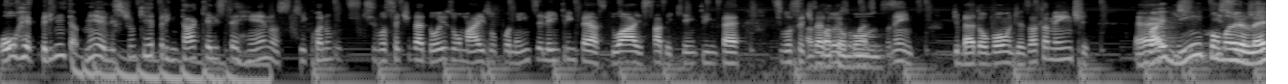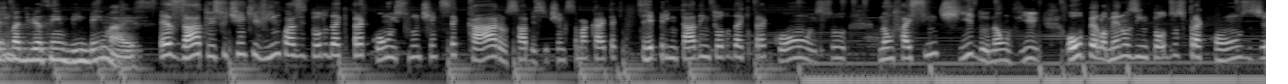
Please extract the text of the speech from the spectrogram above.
Ou reprinta, meu, eles tinham que reprintar aqueles terrenos que quando se você tiver dois ou mais oponentes, ele entra em pé, as duais, sabe? Que entra em pé se você tiver dois ou mais oponentes. De Battle Bond, exatamente. É, vai vir isso, como Underled, tinha... mas devia ser vir bem mais. Exato, isso tinha que vir em quase todo deck pré-con, isso não tinha que ser caro, sabe? Isso tinha que ser uma carta que ser reprintada em todo deck pré-con, isso não faz sentido não vir, ou pelo menos em todos os pré-cons de,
